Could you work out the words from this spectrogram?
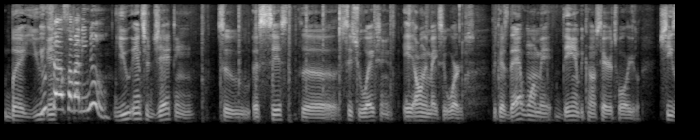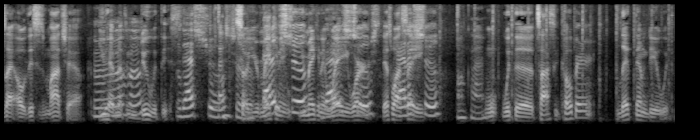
but you You in- found somebody new. you interjecting to assist the situation, it only makes it worse because that woman then becomes territorial. She's like, "Oh, this is my child. You have nothing to mm-hmm. do with this." That's true. That's true. So you're making it true. you're making it That way worse. That's why That I is say true. okay. w- with the toxic co-parent, let them deal with it.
